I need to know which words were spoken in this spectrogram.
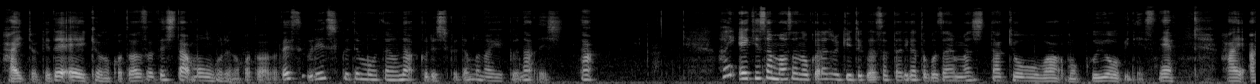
はい。というわけで、えー、今日のことわざでした。モンゴルのことわざです。嬉しくても歌うな、苦しくても嘆くなでした。はい、えー、今朝も朝のクラジオ聞いてくださってありがとうございました。今日は木曜日ですね。はい、明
